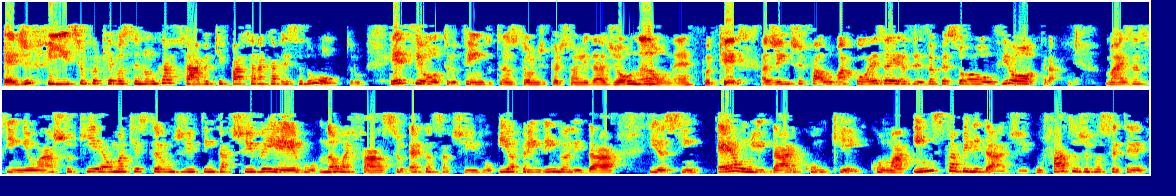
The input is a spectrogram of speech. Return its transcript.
É difícil porque você nunca sabe o que passa na cabeça do outro. Esse outro tendo transtorno de personalidade ou não, né? Porque a gente fala uma coisa e às vezes a pessoa ouve outra. Mas assim, eu acho que é uma questão de tentativa e erro. Não é fácil, é cansativo e aprendendo a lidar. E assim, é um lidar com o quê? Com a instabilidade. O fato de você ter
